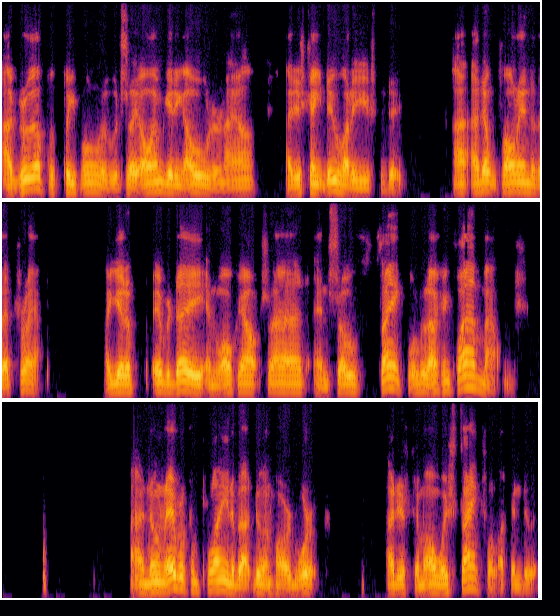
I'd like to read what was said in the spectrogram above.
I grew up with people that would say, "Oh, I'm getting older now. I just can't do what I used to do." I, I don't fall into that trap. I get up every day and walk outside and so thankful that I can climb mountains. I don't ever complain about doing hard work. I just am always thankful I can do it.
